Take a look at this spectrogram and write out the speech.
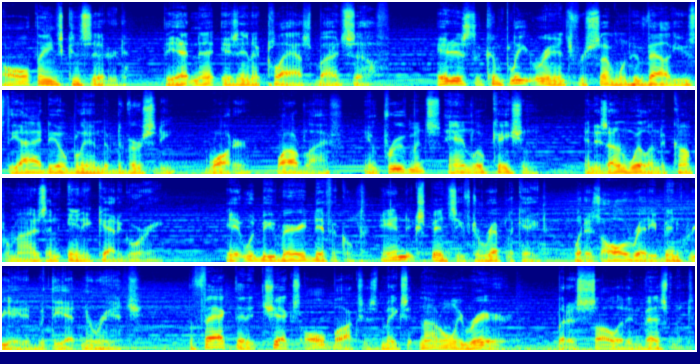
All things considered, the Etna is in a class by itself. It is the complete ranch for someone who values the ideal blend of diversity, water, wildlife, improvements, and location, and is unwilling to compromise in any category. It would be very difficult and expensive to replicate what has already been created with the Etna Ranch. The fact that it checks all boxes makes it not only rare, but a solid investment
